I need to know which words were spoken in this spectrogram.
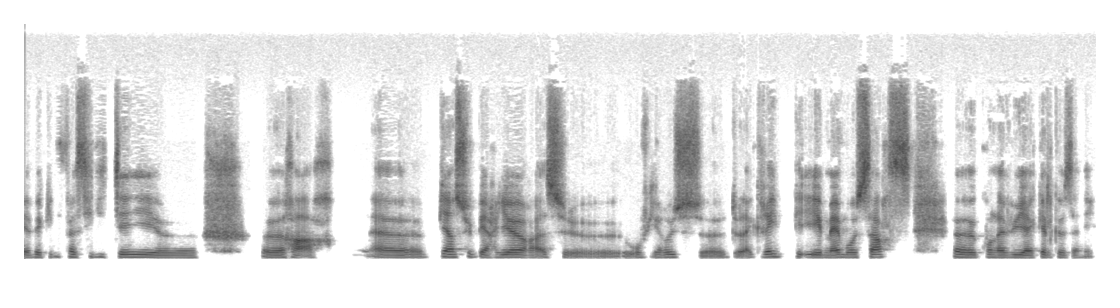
avec une facilité rare. bien supérieure à ce, au virus de la grippe et même au SARS qu'on a vu il y a quelques années.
